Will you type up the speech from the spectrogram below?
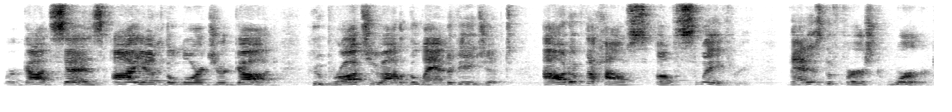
where God says, I am the Lord your God, who brought you out of the land of Egypt, out of the house of slavery. That is the first word.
